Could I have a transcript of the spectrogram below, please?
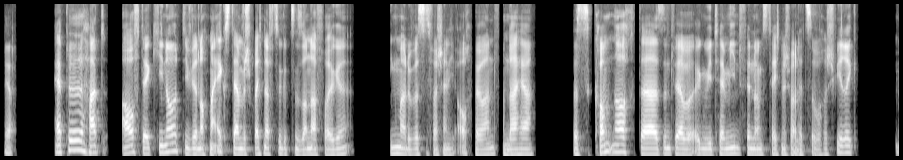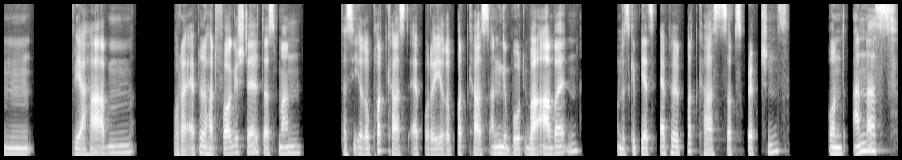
Ja. Apple hat auf der Keynote, die wir nochmal extern besprechen, dazu gibt es eine Sonderfolge. Ingmar, du wirst es wahrscheinlich auch hören. Von daher, das kommt noch. Da sind wir aber irgendwie terminfindungstechnisch war letzte Woche schwierig. Mm, wir haben, oder Apple hat vorgestellt, dass man, dass sie ihre Podcast-App oder ihre Podcast-Angebot überarbeiten. Und es gibt jetzt Apple Podcast Subscriptions. Und anders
